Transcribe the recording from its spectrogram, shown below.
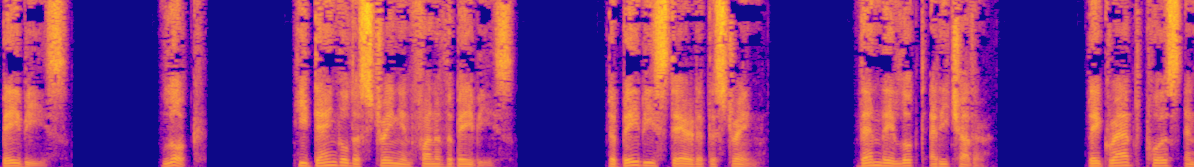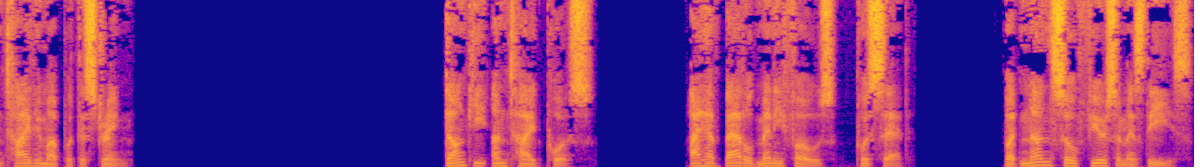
babies. Look. He dangled a string in front of the babies. The babies stared at the string. Then they looked at each other. They grabbed Puss and tied him up with the string. Donkey untied Puss. I have battled many foes, Puss said. But none so fearsome as these.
